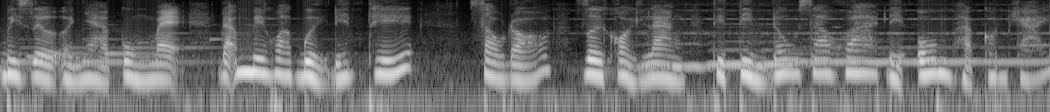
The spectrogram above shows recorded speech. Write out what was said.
bây giờ ở nhà cùng mẹ đã mê hoa bưởi đến thế. Sau đó rời khỏi làng thì tìm đâu ra hoa để ôm hả con gái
